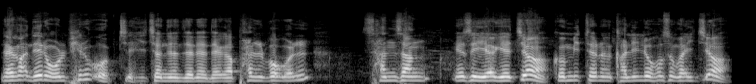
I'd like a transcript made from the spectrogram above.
내가 내려올 필요가 없지. 2000년 전에 내가 팔복을 산상에서 이야기했죠. 그 밑에는 갈릴리 호수가 있죠.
